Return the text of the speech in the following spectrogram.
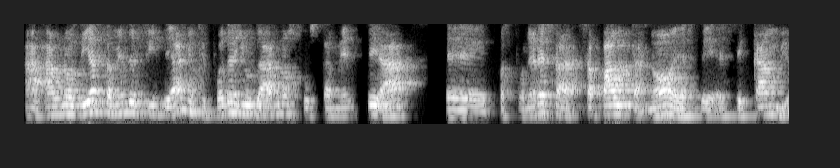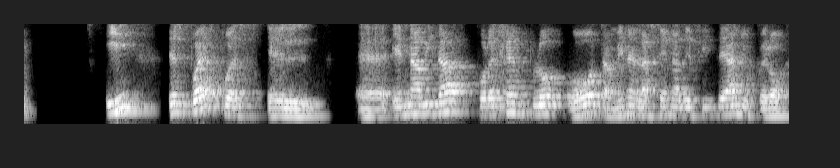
a, a unos días también del fin de año, que puede ayudarnos justamente a eh, pues poner esa, esa pauta, ¿no? Este, ese cambio. Y después, pues, el, eh, en Navidad, por ejemplo, o también en la cena de fin de año, pero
